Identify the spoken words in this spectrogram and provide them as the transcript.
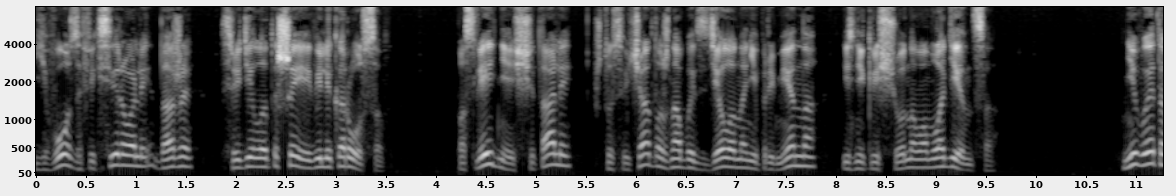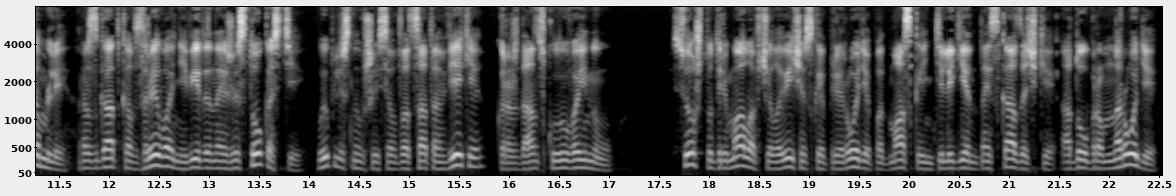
Его зафиксировали даже среди латышей и великороссов. Последние считали, что свеча должна быть сделана непременно из некрещенного младенца. Не в этом ли разгадка взрыва невиданной жестокости, выплеснувшейся в 20 веке в гражданскую войну? Все, что дремало в человеческой природе под маской интеллигентной сказочки о добром народе,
